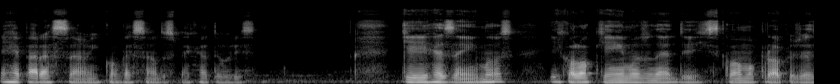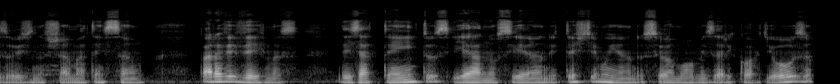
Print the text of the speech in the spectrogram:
em reparação e conversão dos pecadores. Que rezemos e coloquemos, né, diz, como o próprio Jesus nos chama a atenção, para vivermos desatentos e anunciando e testemunhando o seu amor misericordioso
